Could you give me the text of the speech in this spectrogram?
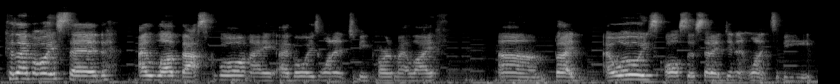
because um, i've always said i love basketball and I, i've always wanted it to be part of my life um, but I, I always also said i didn't want it to be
